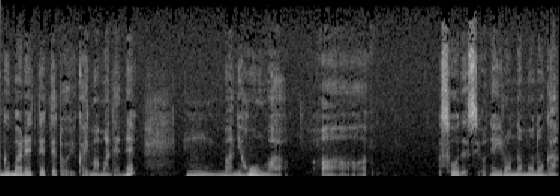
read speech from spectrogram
まれててというか今までね、うんまあ、日本はあそうですよね。いろんなものが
